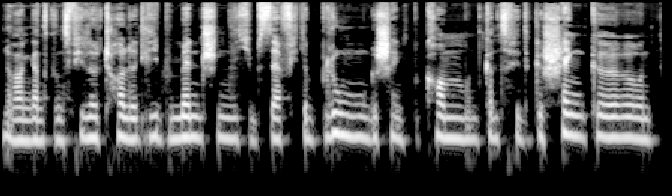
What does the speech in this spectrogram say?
Und da waren ganz, ganz viele tolle, liebe Menschen. Ich habe sehr viele Blumen geschenkt bekommen und ganz viele Geschenke und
